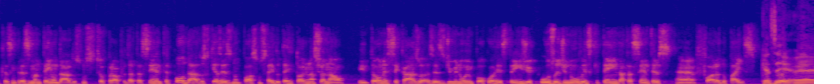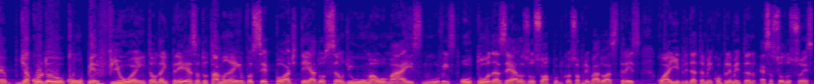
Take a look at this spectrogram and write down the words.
que as empresas mantenham dados no seu próprio data center ou dados que às vezes não possam sair do território nacional. Então, nesse caso, às vezes diminui um pouco ou restringe o uso de nuvens que têm data centers é, fora do país. Quer dizer, é, de acordo com o perfil aí, então da empresa, do tamanho, você pode ter adoção de uma ou mais nuvens, ou todas elas, ou só a pública ou só a privada, ou as três, com a híbrida também complementando essas soluções.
